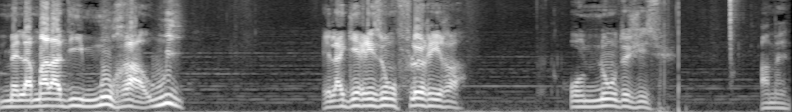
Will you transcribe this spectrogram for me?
mais la maladie mourra, oui, et la guérison fleurira. Au nom de Jésus. Amen.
